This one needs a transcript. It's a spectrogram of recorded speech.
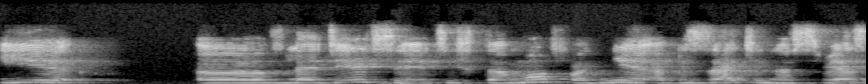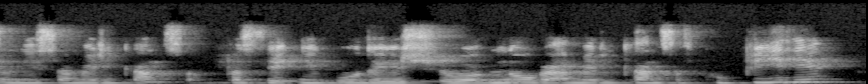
и э, владельцы этих домов, они обязательно связаны с американцем. В последние годы еще много американцев купили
